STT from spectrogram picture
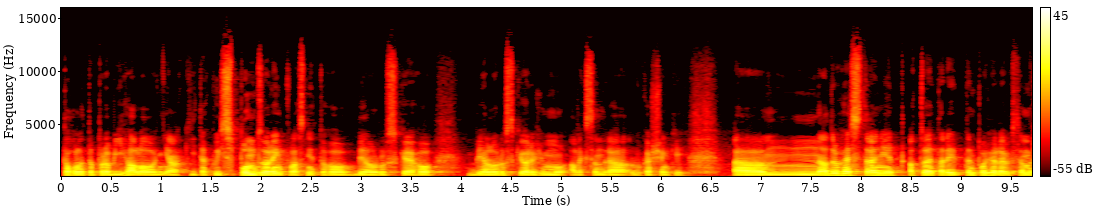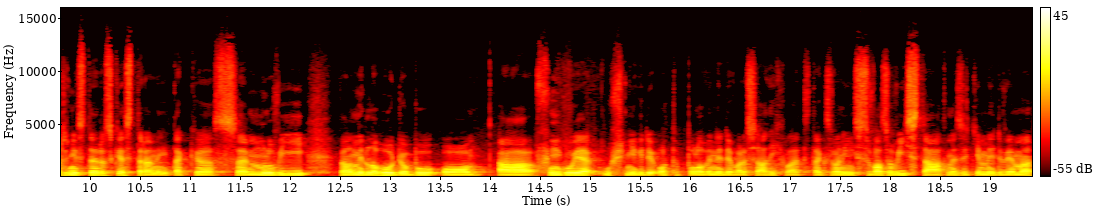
tohle to probíhalo nějaký takový sponsoring vlastně toho běloruského, běloruského režimu Alexandra Lukašenky. Ehm, na druhé straně, a to je tady ten požadavek samozřejmě z té ruské strany, tak eh, se mluví velmi dlouhou dobu o, a funguje už někdy od poloviny 90. let, takzvaný svazový stát mezi těmi dvěma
